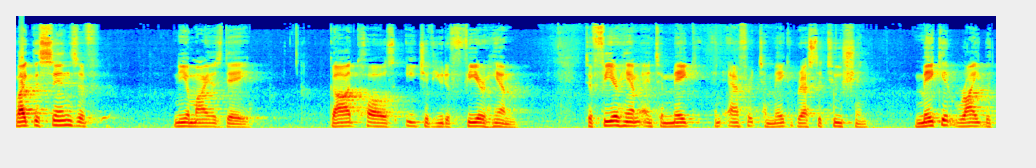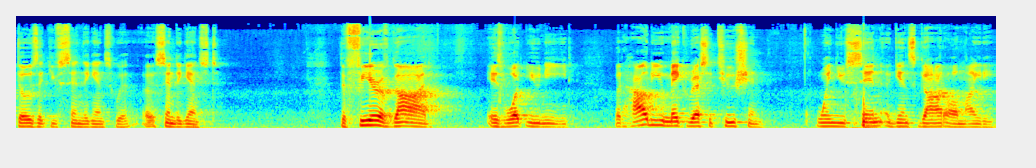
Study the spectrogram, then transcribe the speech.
Like the sins of Nehemiah's day, God calls each of you to fear Him to fear him and to make an effort to make restitution. Make it right with those that you've sinned against with uh, sinned against. The fear of God is what you need. But how do you make restitution when you sin against God Almighty?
